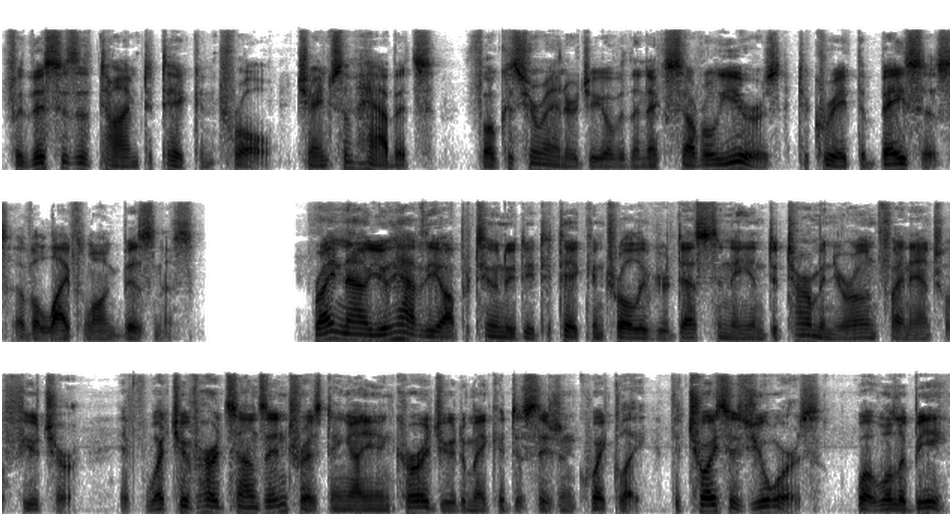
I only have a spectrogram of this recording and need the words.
for this is a time to take control. Change some habits, Focus your energy over the next several years to create the basis of a lifelong business. Right now, you have the opportunity to take control of your destiny and determine your own financial future. If what you've heard sounds interesting, I encourage you to make a decision quickly. The choice is yours. What will it be?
